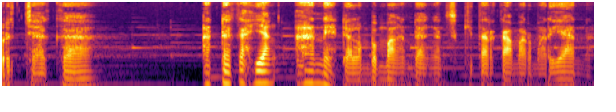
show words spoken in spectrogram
berjaga. Adakah yang aneh dalam pemandangan sekitar kamar Mariana?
